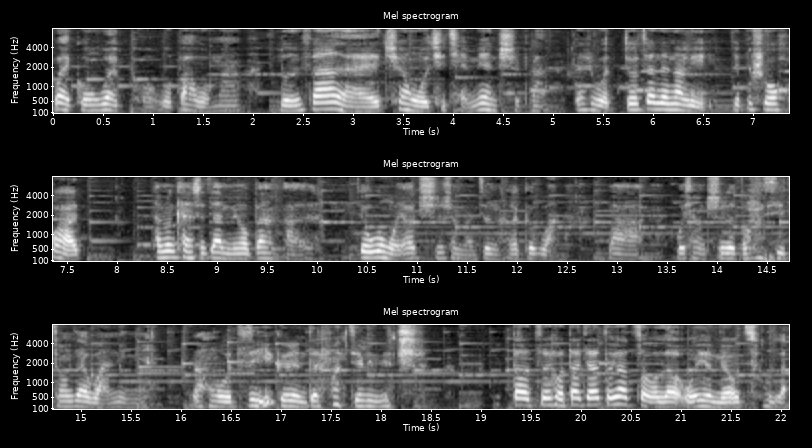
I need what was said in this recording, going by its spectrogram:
外公、外婆、我爸、我妈轮番来劝我去前面吃饭，但是我就站在那里也不说话。他们看实在没有办法了，就问我要吃什么，就拿了个碗，把我想吃的东西装在碗里面，然后我自己一个人在房间里面吃。到最后大家都要走了，我也没有出来。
